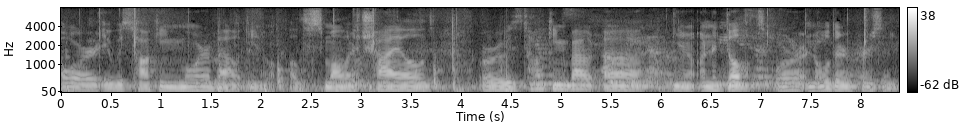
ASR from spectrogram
or it was talking more about you know a smaller child, or it was talking about uh, you know an adult or an older person.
